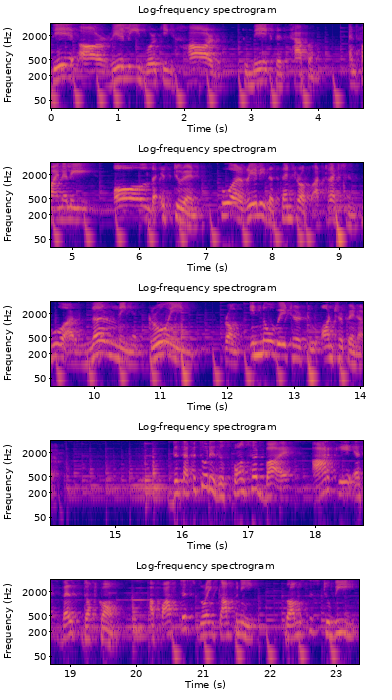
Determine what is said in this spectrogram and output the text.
they are really working hard to make this happen. And finally, all the students who are really the center of attraction, who are learning and growing from innovator to entrepreneur. This episode is sponsored by rkswealth.com, a fastest growing company promises to be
